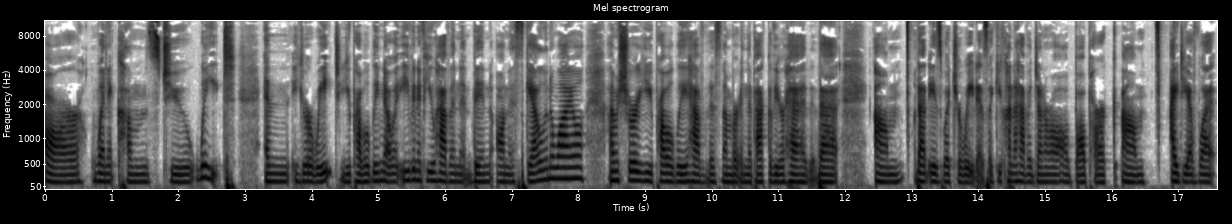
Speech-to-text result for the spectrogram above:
are when it comes to weight. And your weight, you probably know it. Even if you haven't been on a scale in a while, I'm sure you probably have this number in the back of your head that um, that is what your weight is. Like you kind of have a general ballpark um, idea of what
